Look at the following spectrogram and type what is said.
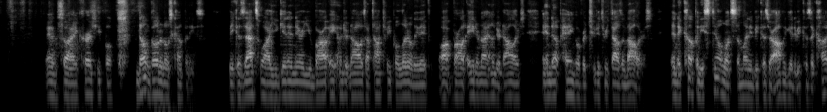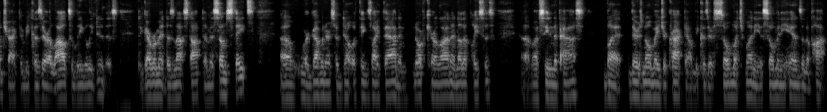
And so I encourage people don't go to those companies because that's why you get in there, you borrow $800. I've talked to people literally, they've borrowed eight or $900, end up paying over two to $3,000. And the company still wants the money because they're obligated because of contract and because they're allowed to legally do this. The government does not stop them. In some states, uh, where governors have dealt with things like that, in North Carolina and other places um, I've seen in the past. But there's no major crackdown because there's so much money and so many hands in the pot.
